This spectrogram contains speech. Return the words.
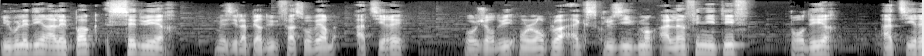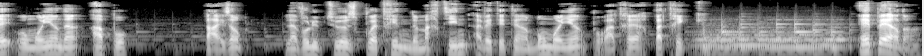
Il voulait dire à l'époque séduire, mais il a perdu face au verbe attirer. Aujourd'hui, on l'emploie exclusivement à l'infinitif pour dire attirer au moyen d'un apo. Par exemple, la voluptueuse poitrine de Martine avait été un bon moyen pour attraire Patrick. Et perdre.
